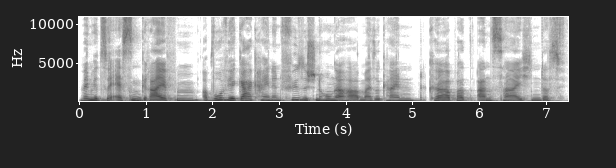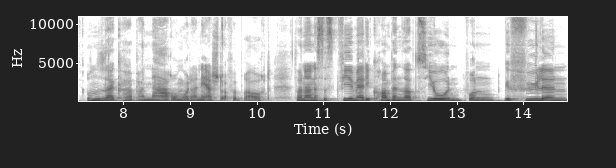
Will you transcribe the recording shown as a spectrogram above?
wenn wir zu essen greifen, obwohl wir gar keinen physischen Hunger haben, also kein Körperanzeichen, dass unser Körper Nahrung oder Nährstoffe braucht, sondern es ist vielmehr die Kompensation von Gefühlen.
